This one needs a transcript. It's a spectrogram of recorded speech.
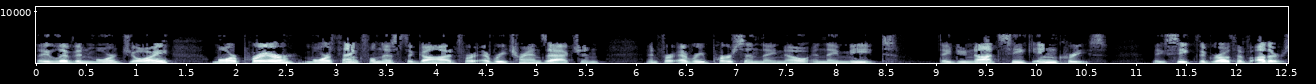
They live in more joy, more prayer, more thankfulness to God for every transaction and for every person they know and they meet. They do not seek increase, they seek the growth of others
